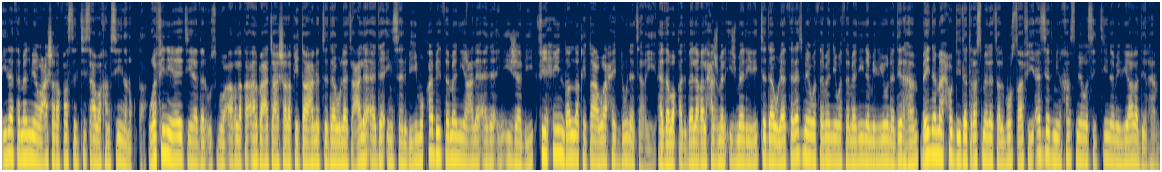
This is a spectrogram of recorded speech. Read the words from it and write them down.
إلى 810.59 نقطة. وفي نهاية هذا الأسبوع أغلق 14 قطاعا التداولات على أداء سلبي مقابل 8 على أداء إيجابي في حين ظل قطاع واحد دون تغيير. هذا وقد بلغ الحجم الإجمالي للتداولات 388 مليون درهم بينما حددت رسملة البورصة في أزيد من 560 مليار درهم.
